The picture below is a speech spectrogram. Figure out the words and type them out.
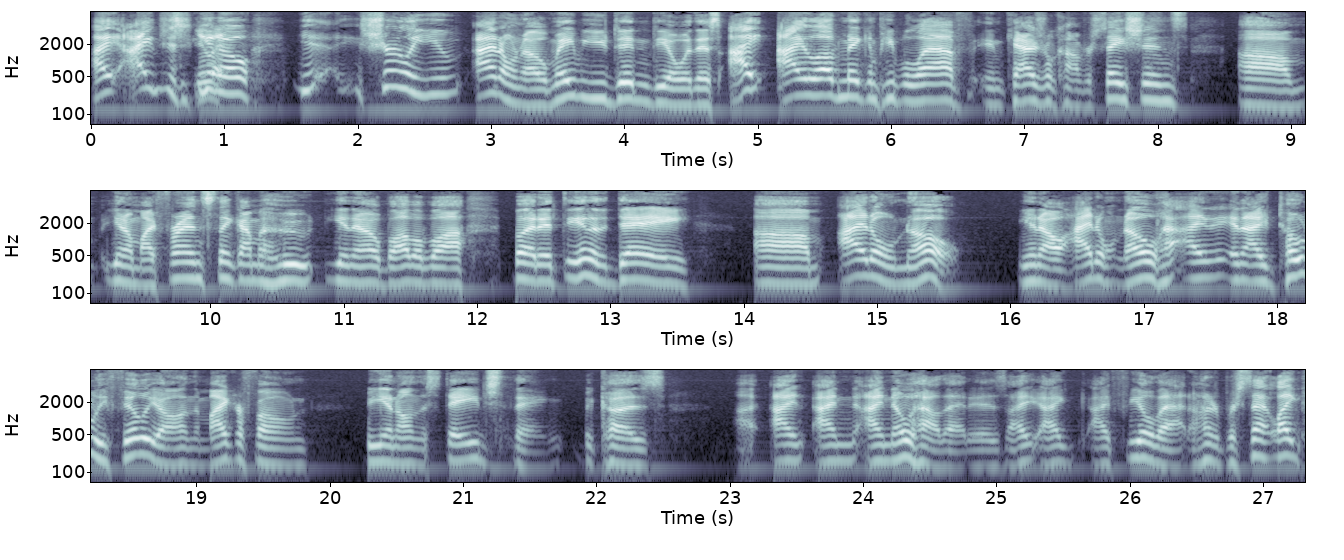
I I just Do you it. know, yeah, surely you. I don't know. Maybe you didn't deal with this. I I love making people laugh in casual conversations. Um, you know, my friends think I'm a hoot. You know, blah blah blah. But at the end of the day, um, I don't know. You know, I don't know how. I, and I totally feel you on the microphone being on the stage thing because I, I, I I know how that is. I, I, I feel that 100%. Like,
